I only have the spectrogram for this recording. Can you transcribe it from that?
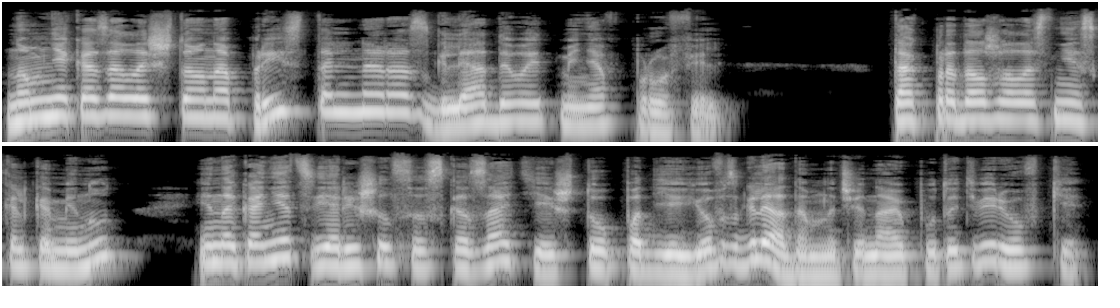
но мне казалось, что она пристально разглядывает меня в профиль. Так продолжалось несколько минут, и, наконец, я решился сказать ей, что под ее взглядом начинаю путать веревки.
